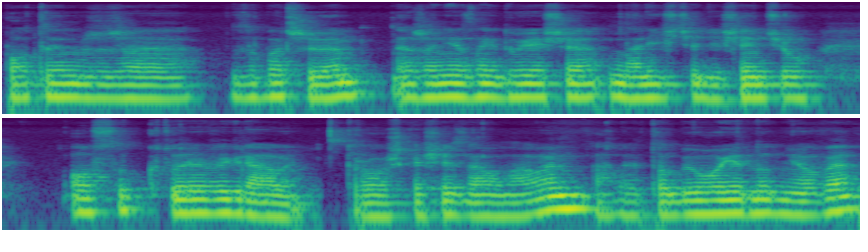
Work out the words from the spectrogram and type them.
po tym, że zobaczyłem, że nie znajduję się na liście 10 osób, które wygrały. Troszkę się załamałem, ale to było jednodniowe.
